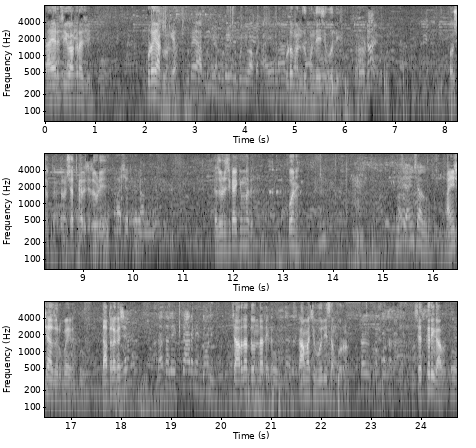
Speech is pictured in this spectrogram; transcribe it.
टायरची वाकराची? हो. पुढे आकलून घ्या. कुठे आपण कुठेही चुकून देऊ आपण. पुढं पण झुकून द्यायची बोली. सर्व ठिकाणी पाहू शकता मित्रांनो शेतकऱ्याची जोडी. आहे. हा शेतकरी या जोडीची काय किंमत आहे? कोण आहे? ऐंशी हजार रुपये. ऐंशी हजार रुपये का? दाताला कसे? दाताला एक चार आणि एक दोन आहे. चार दात दोन दात आहे का? कामाची बोली संपूर्ण. शेतकरी का आपण? हो.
